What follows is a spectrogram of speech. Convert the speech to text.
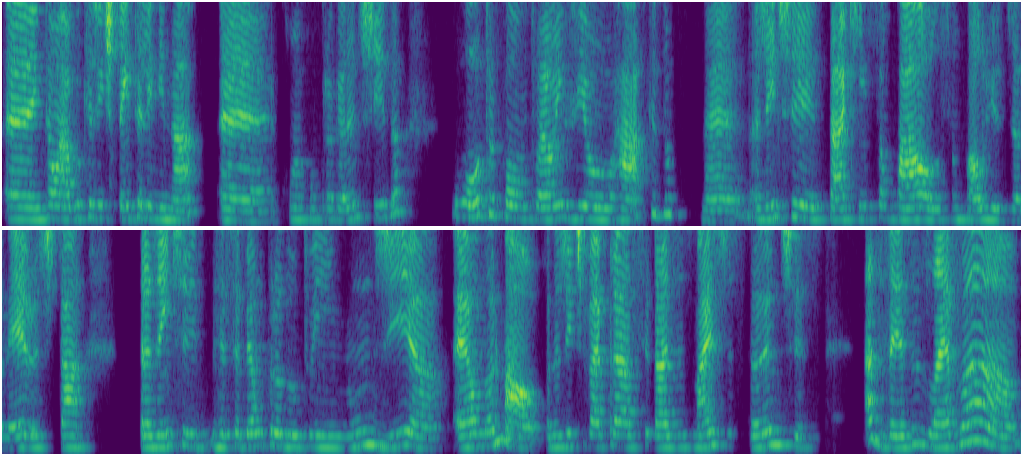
é, então é algo que a gente tenta eliminar é, com a compra garantida. O outro ponto é o envio rápido, né? A gente está aqui em São Paulo, São Paulo, Rio de Janeiro, a gente está para a gente receber um produto em um dia é o normal. Quando a gente vai para cidades mais distantes, às vezes leva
